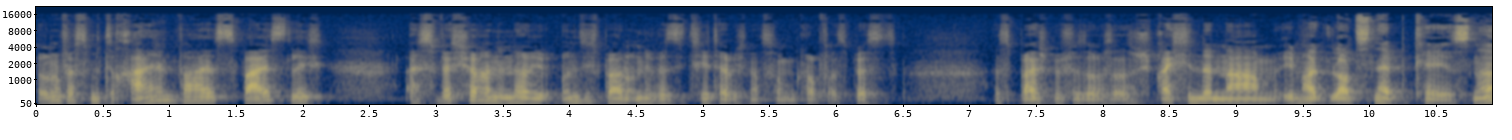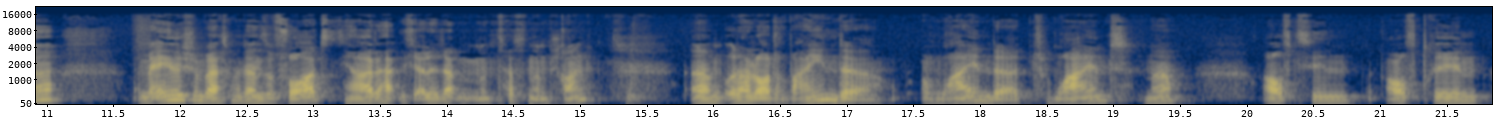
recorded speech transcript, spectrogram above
irgendwas mit Reihenweiß, Weißlich, als Wäscherin in der unsichtbaren Universität habe ich noch so im Kopf als Best als Beispiel für sowas, also sprechende Namen. Eben halt Lord Snapcase, ne? Im Englischen weiß man dann sofort, ja, der hat nicht alle Latten und Tassen im Schrank. Ähm, oder Lord Winder, Winder, to wind, ne? Aufziehen, aufdrehen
